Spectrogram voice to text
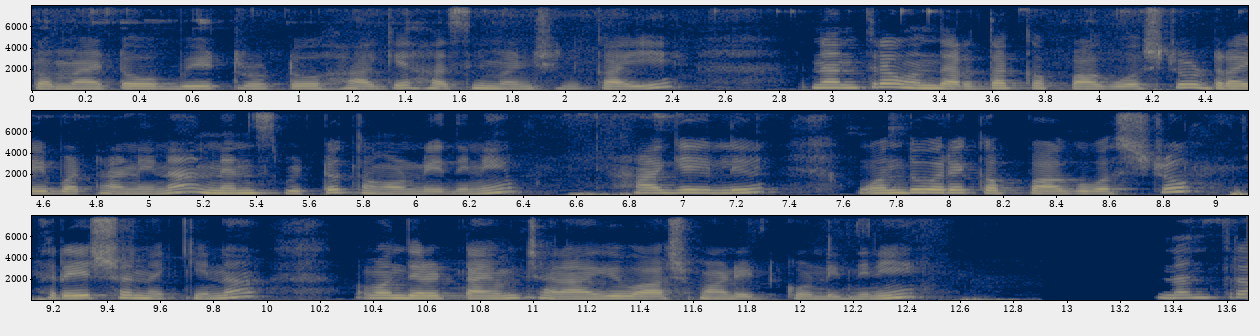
ಟೊಮ್ಯಾಟೊ, ಬೀಟ್ರೂಟು ಹಾಗೆ ಹಸಿಮೆಣಸಿನ್ಕಾಯಿ. ನಂತರ ಒಂದು ಅರ್ಧ ಕಪ್ ಆಗುವಷ್ಟು ಡ್ರೈ ಬಟಾಣಿನ ನೆನೆಸ್ಬಿಟ್ಟು ತೊಗೊಂಡಿದ್ದೀನಿ. ಹಾಗೆ ಇಲ್ಲಿ ಒಂದೂವರೆ ಕಪ್ ಆಗುವಷ್ಟು ರೇಷನ್ ಅಕ್ಕಿನ ಒಂದೆರಡು ಟೈಮ್ ಚೆನ್ನಾಗಿ ವಾಶ್ ಮಾಡಿ ಇಟ್ಕೊಂಡಿದ್ದೀನಿ. ನಂತರ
